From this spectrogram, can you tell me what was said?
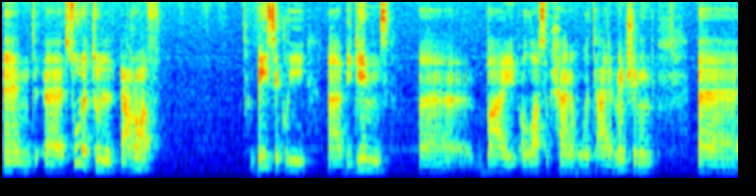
And uh, Surah Al-A'raf basically uh, begins uh, by Allah subhanahu wa ta'ala mentioning uh,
